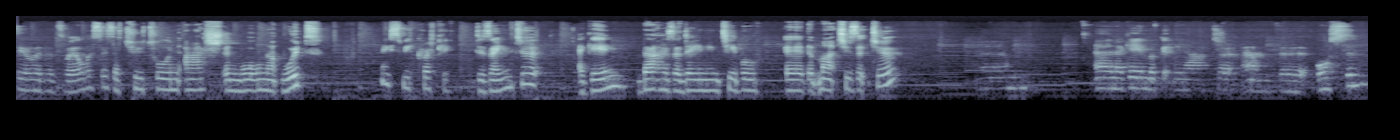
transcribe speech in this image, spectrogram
seller as well. This is a two-tone ash and walnut wood. Nice wee quirky design to it. Again, that has a dining table uh, that matches it too. Um, and again, look at the Arctic and the Austin.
